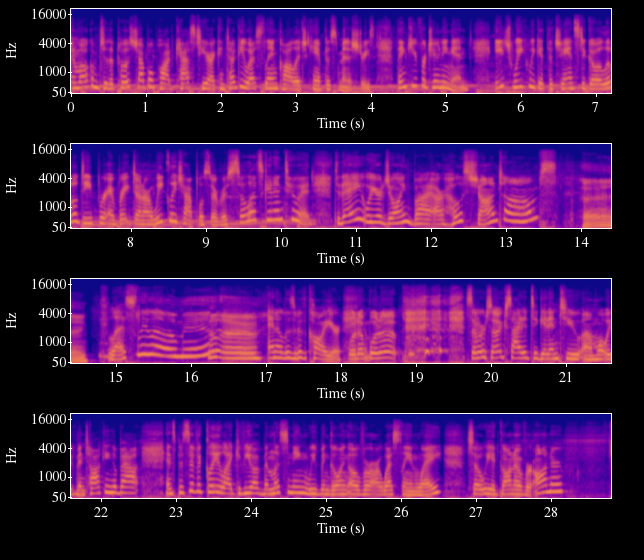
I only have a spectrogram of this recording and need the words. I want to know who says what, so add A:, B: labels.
A: and welcome to the Post Chapel podcast here at Kentucky Wesleyan College Campus Ministries. Thank you for tuning in. Each week we get the chance to go a little deeper and break down our weekly chapel service, so let's get into it. Today we are joined by our host, Sean Toms.
B: Hey.
A: Leslie Lohman.
C: Hello.
A: And Elizabeth Collier.
C: What up, what up?
A: so we're so excited to get into um, what we've been talking about. And specifically, like if you have been listening, we've been going over our Wesleyan way. So we had gone over honor.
